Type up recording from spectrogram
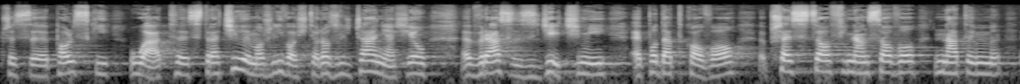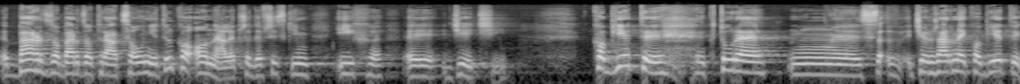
przez e, Polski Ład. E, Straciły możliwość rozliczania się wraz z dziećmi e, podatkowo, przez co finansowo na tym bardzo, bardzo tracą nie tylko one, ale przede wszystkim ich e, dzieci. Kobiety, mm, ciężarne kobiety,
